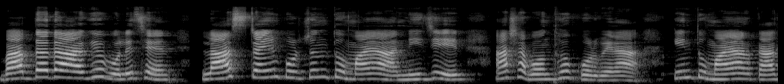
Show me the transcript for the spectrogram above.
বাপদাদা আগেও বলেছেন লাস্ট টাইম পর্যন্ত মায়া নিজের আশা বন্ধ করবে না। কিন্তু মায়ার কাজ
